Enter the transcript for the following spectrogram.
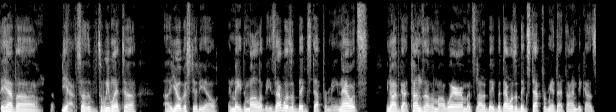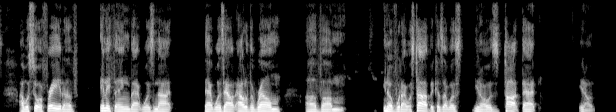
they have uh yeah so the, so we went to a yoga studio and made the mala. That was a big step for me. Now it's, you know, I've got tons of them. I'll wear them. It's not a big, but that was a big step for me at that time because I was so afraid of anything that was not, that was out, out of the realm of, um, you know, of what I was taught because I was, you know, I was taught that, you know,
